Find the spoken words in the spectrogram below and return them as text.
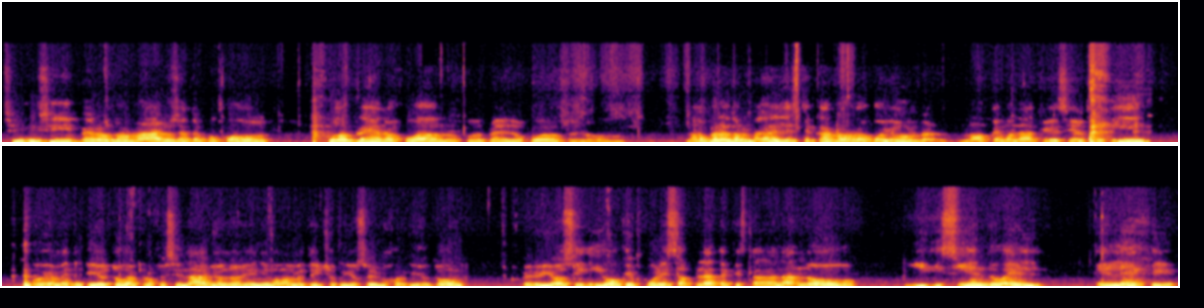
Sí, sí, pero normal, o sea, tampoco. Fútbol Playa no he jugado, ¿no? Fútbol Playa no he jugado, pero. No, pero normal, este Carlos Rocco, yo no tengo nada que decir de ti. Obviamente que YouTube es profesional, yo no en ningún momento he dicho que yo soy mejor que YouTube, pero yo sí digo que por esa plata que está ganando y siendo él el eje,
